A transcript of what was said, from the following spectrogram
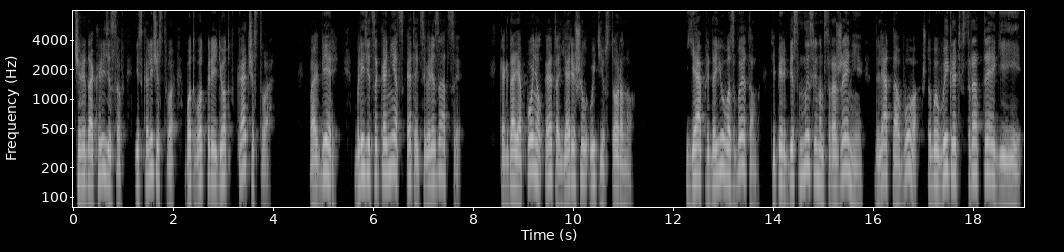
Череда кризисов из количества вот-вот перейдет в качество. Поверь, близится конец этой цивилизации. Когда я понял это, я решил уйти в сторону. Я предаю вас в этом, теперь бессмысленном сражении для того, чтобы выиграть в стратегии.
